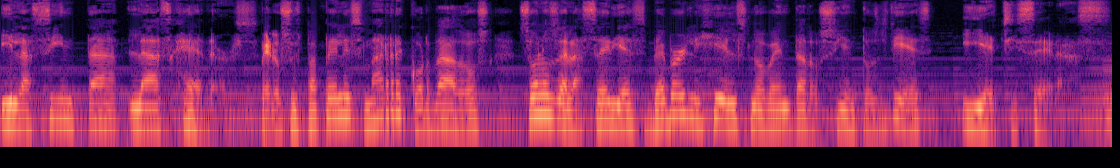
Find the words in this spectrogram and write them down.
y la cinta Las Heathers, pero sus papeles más recordados son los de las series Beverly Hills 90210 y Hechiceras.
